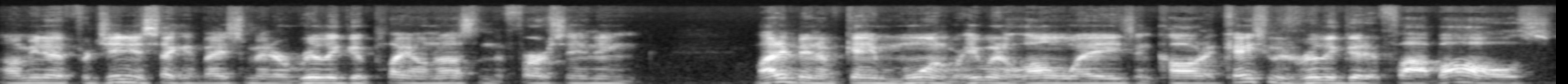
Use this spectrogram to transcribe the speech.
Um, you know, Virginia second baseman made a really good play on us in the first inning. Might have been of game one where he went a long ways and caught it. Casey was really good at fly balls.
